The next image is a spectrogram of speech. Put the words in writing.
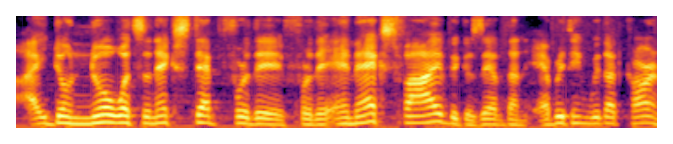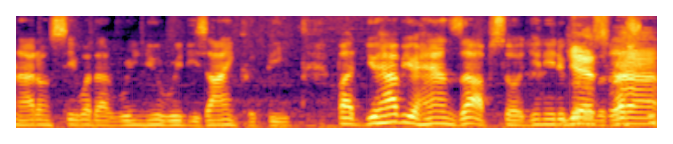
I don't know what's the next step for the for the MX-5 because they have done everything with that car, and I don't see what that re- new redesign could be. But you have your hands up, so you need to go yes, to the uh,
